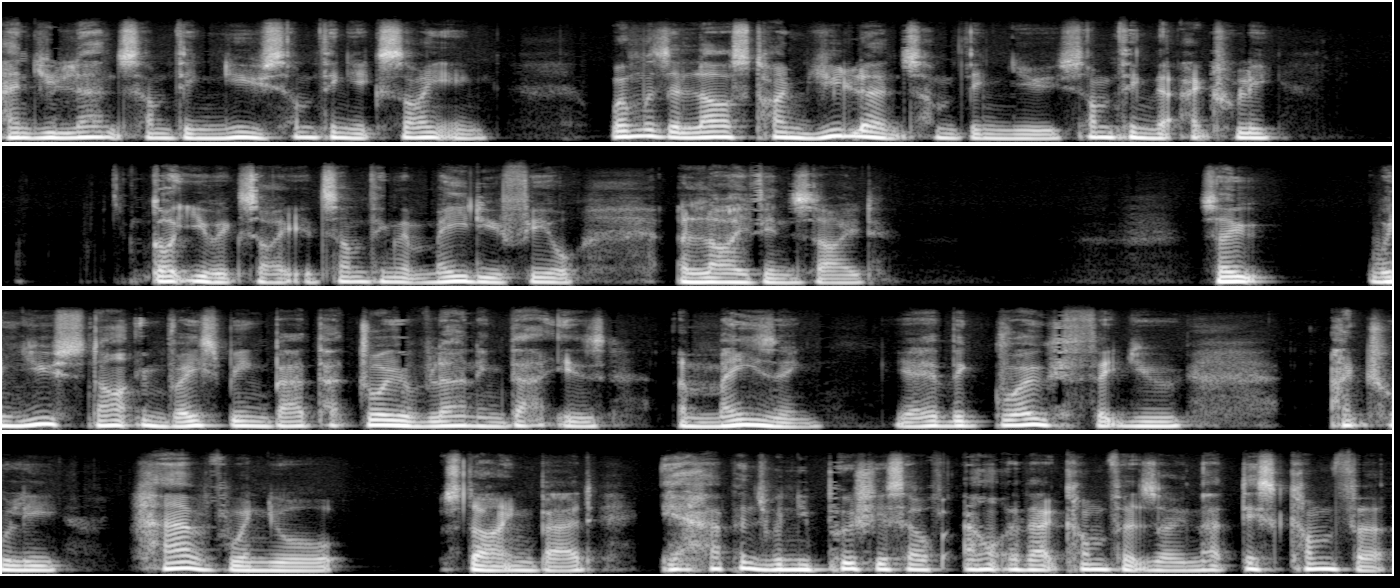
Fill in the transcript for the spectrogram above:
and you learned something new, something exciting? When was the last time you learned something new, something that actually got you excited, something that made you feel alive inside. So when you start embrace being bad, that joy of learning, that is amazing. Yeah, the growth that you actually have when you're starting bad, it happens when you push yourself out of that comfort zone, that discomfort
